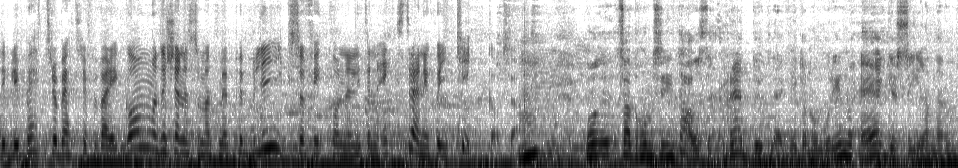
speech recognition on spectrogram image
det blir bättre och bättre för varje gång och det kändes som att med publik så fick hon en liten extra energikick också. Hon, så att hon ser inte alls rädd ut längre utan hon går in och äger scenen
